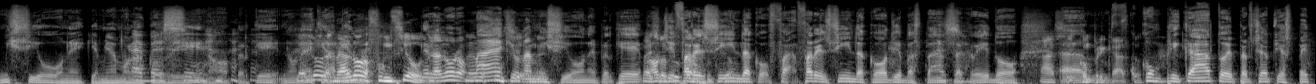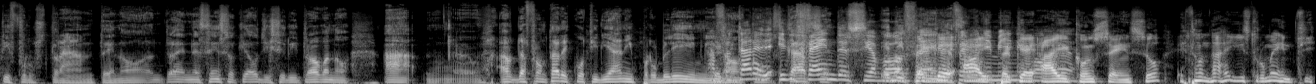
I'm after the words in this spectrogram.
missione, chiamiamola Eh beh, così, sì. no? perché non Nella è loro- che nella abbiano- loro funzione. nella loro- Nella ma è anche funzione. una missione, perché è oggi fare il, sindaco, fa- fare il sindaco oggi è abbastanza, Eh credo, Ah, sì, ehm, complicato. complicato e per certi aspetti frustrante, no? Cioè, nel senso che oggi si ritrovano a, mm, ad affrontare quotidiani problemi. no? Affrontare Con e scarse- difendersi a volte. Perché, per hai, perché hai eh. il consenso e non hai gli strumenti.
